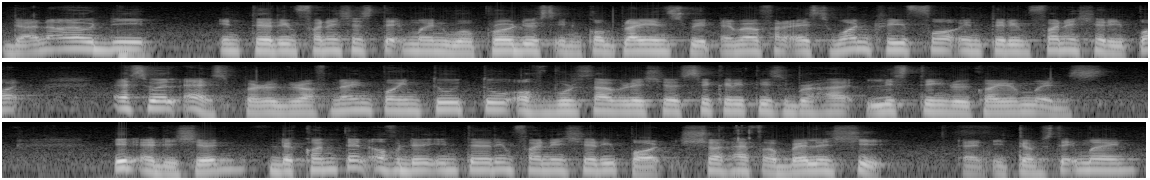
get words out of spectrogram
The unaudited interim financial statement were produced in compliance with MFRS 134 interim financial report as well as paragraph 9.22 of Bursa Malaysia Securities Berhad listing requirements. In addition, the content of the interim financial report shall have a balance sheet, an income statement,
